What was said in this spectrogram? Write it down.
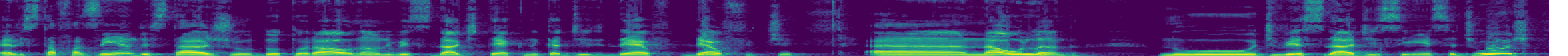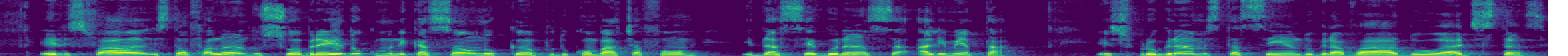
Ela está fazendo estágio doutoral na Universidade Técnica de Delft, ah, na Holanda. No Diversidade em Ciência de hoje, eles estão falando sobre a educomunicação no campo do combate à fome e da segurança alimentar. Este programa está sendo gravado à distância.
